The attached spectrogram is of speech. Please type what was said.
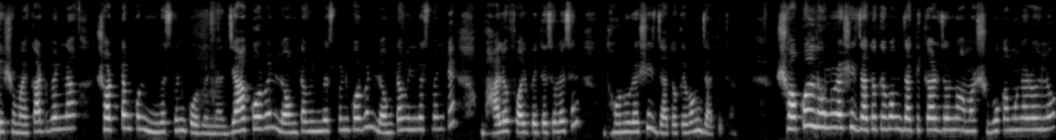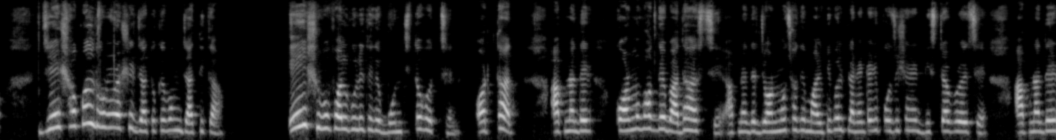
এই সময় কাটবেন না। শর্ট টার্ম কোনো ইনভেস্টমেন্ট করবেন না। যা করবেন লং টার্ম ইনভেস্টমেন্ট করবেন। লং টার্ম ইনভেস্টমেন্টে ভালো ফল পেতে চলেছেন ধনুরাশির জাতক এবং জাতিকা। সকল ধনুরাশির জাতক এবং জাতিকার জন্য আমার শুভকামনা রইল। যে সকল ধনুরাশির জাতক এবং জাতিকা এই শুভ ফলগুলি থেকে বঞ্চিত হচ্ছেন, অর্থাৎ আপনাদের কর্মভাগ্যে বাধা আসছে। আপনাদের জন্মছকে মাল্টিপল প্ল্যানেটারি পজিশনের ডিস্টার্ব রয়েছে। আপনাদের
